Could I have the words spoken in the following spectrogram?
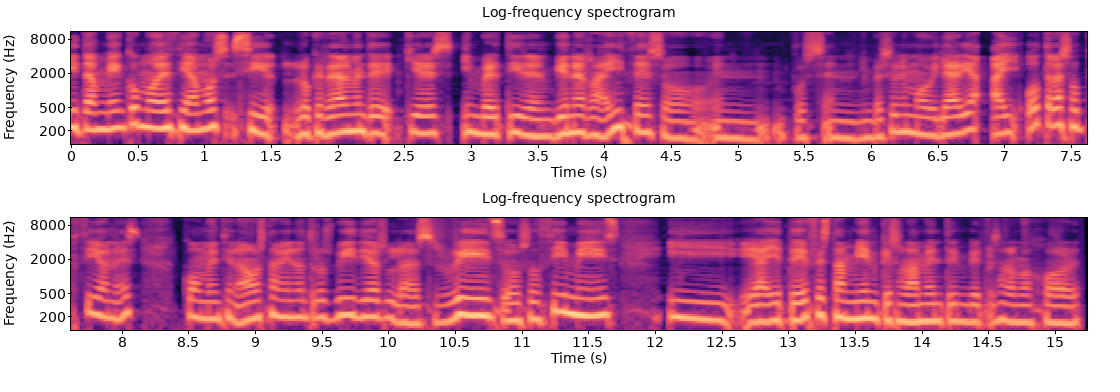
Y también, como decíamos, si lo que realmente quieres invertir en bienes raíces o en, pues en inversión inmobiliaria, hay otras opciones, como mencionábamos también en otros vídeos, las REITs o SOCIMIS, y, hay ETFs también que solamente inviertes a lo mejor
